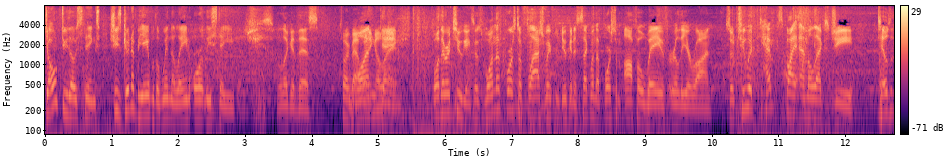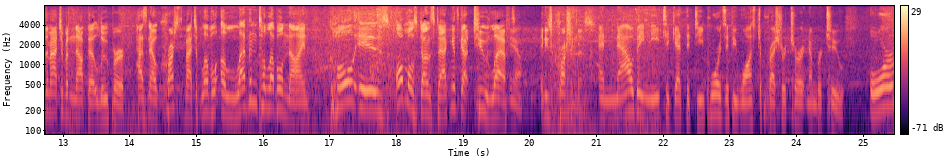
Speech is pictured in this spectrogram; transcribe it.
don't do those things, she's going to be able to win the lane or at least stay even. Jeez, look at this. Talk about one winning a game. lane. Well, there were two games. There was one that forced a flash away from Duke, and a second one that forced him off a wave earlier on. So two attempts by MLXG tilted the matchup enough that Looper has now crushed the matchup level 11 to level 9. Cull is almost done stacking. It's got two left, Yeah. and he's crushing this. and now they need to get the deep wards if he wants to pressure turret number two. Or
